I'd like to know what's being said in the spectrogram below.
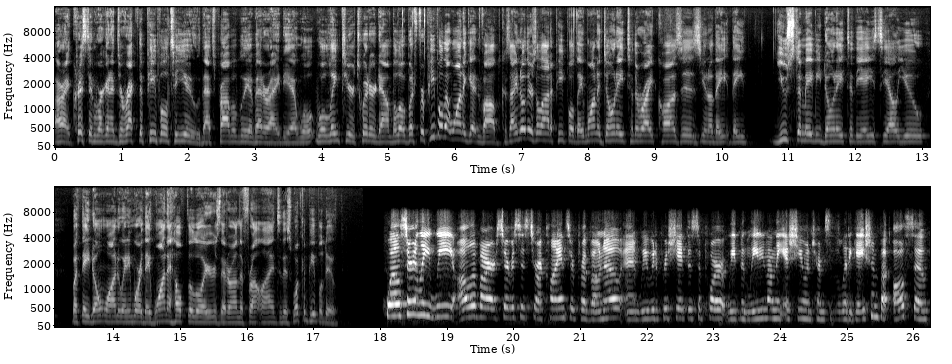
All right, Kristen, we're going to direct the people to you. That's probably a better idea. We'll, we'll link to your Twitter down below. But for people that want to get involved, because I know there's a lot of people, they want to donate to the right causes. You know, they, they used to maybe donate to the ACLU, but they don't want to anymore. They want to help the lawyers that are on the front lines of this. What can people do? Well, certainly, we all of our services to our clients are pro bono, and we would appreciate the support. We've been leading on the issue in terms of the litigation, but also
